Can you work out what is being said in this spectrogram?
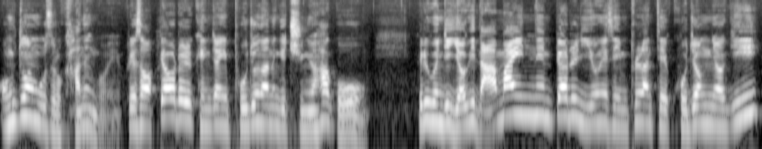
엉뚱한 곳으로 가는 거예요. 그래서 뼈를 굉장히 보존하는 게 중요하고 그리고 이제 여기 남아있는 뼈를 이용해서 임플란트의 고정력이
